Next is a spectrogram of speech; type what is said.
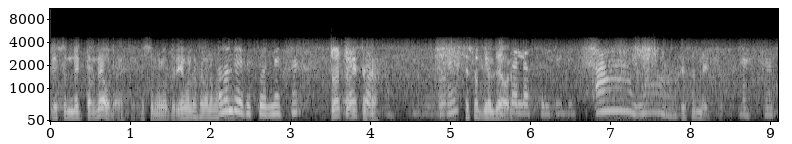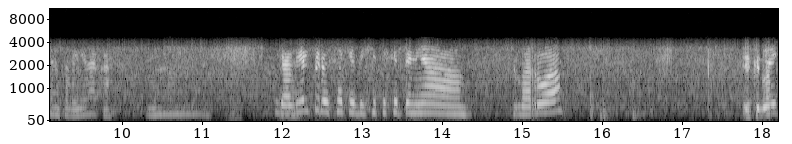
Eso es néctar de ahora. Eso no lo teníamos la semana ¿A pasada. dónde ves tú el néctar? Todo esto que está acá. Eso es miel de ahora. las. Ah, ya. Eso es. Ya, creo que no se veía acá. Mm. Gabriel, pero esa que dijiste que tenía barroa, Es que no es,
